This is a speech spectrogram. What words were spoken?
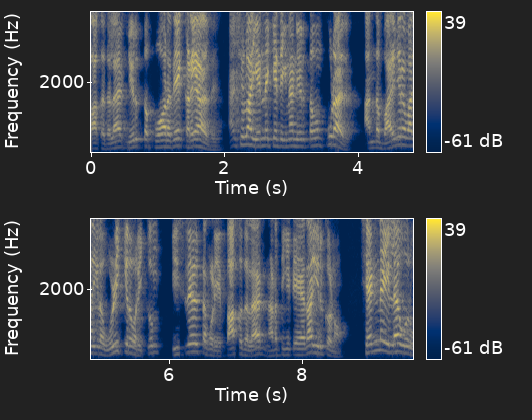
தாக்குதலை நிறுத்த போறதே கிடையாது. ஆக்சுவலா என்ன கேட்டீங்கன்னா நிறுத்தவும் கூடாது. அந்த பயங்கரவாதிகளை ஒழிக்கிற வரைக்கும் இஸ்ரேல் தங்களுடைய தாக்குதலை நடத்திக்கிட்டே தான் இருக்கணும். சென்னையில ஒரு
